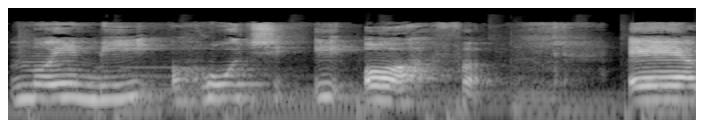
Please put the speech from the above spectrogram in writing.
Noemi, Ruth e Orfa. É,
